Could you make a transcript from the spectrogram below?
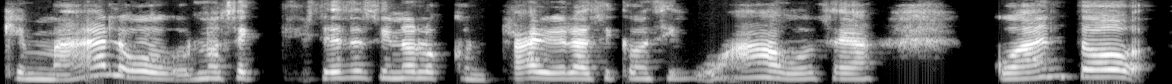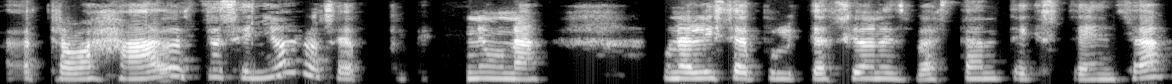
qué mal, o no sé, es sino lo contrario, era así como decir, wow, o sea, cuánto ha trabajado este señor, o sea, tiene una, una lista de publicaciones bastante extensa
